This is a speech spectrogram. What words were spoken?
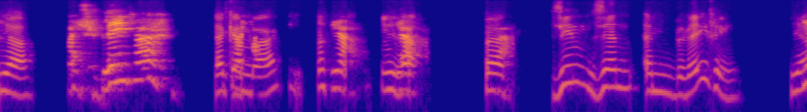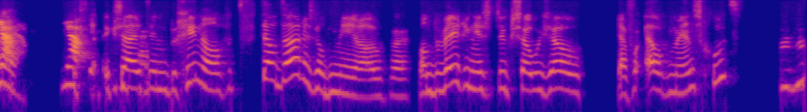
Ja. Wijs gebleven. Herkenbaar. Ja. ja. ja. ja. Zin, zin en beweging. Ja. ja. ja. Ik, ik, zei het in het begin al. Vertel daar eens wat meer over. Want beweging is natuurlijk sowieso ja, voor elk mens goed. Mhm.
